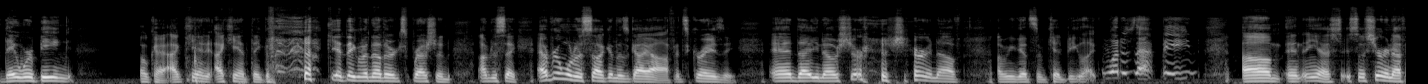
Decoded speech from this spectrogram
they were being okay. I can't I can't think of I can't think of another expression. I'm just saying everyone was sucking this guy off. It's crazy, and uh, you know, sure sure enough, I'm gonna get some kid being like, "What does that mean?" Um, and, yeah, so, so sure enough,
